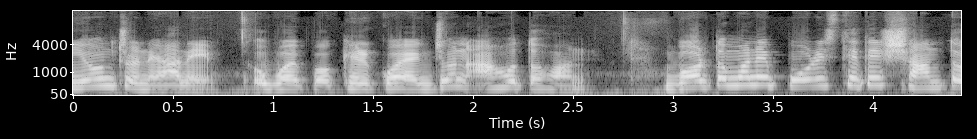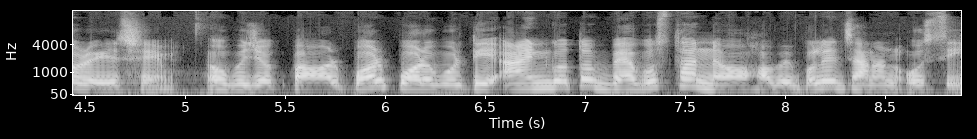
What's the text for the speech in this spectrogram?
নিয়ন্ত্রণে আনে। উভয় পক্ষের কয়েকজন আহত হন। বর্তমানে পরিস্থিতি শান্ত রয়েছে। অভিযোগ পাওয়ার পর পরবর্তী আইনগত ব্যবস্থা নেওয়া হবে বলে জানান ওসি।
